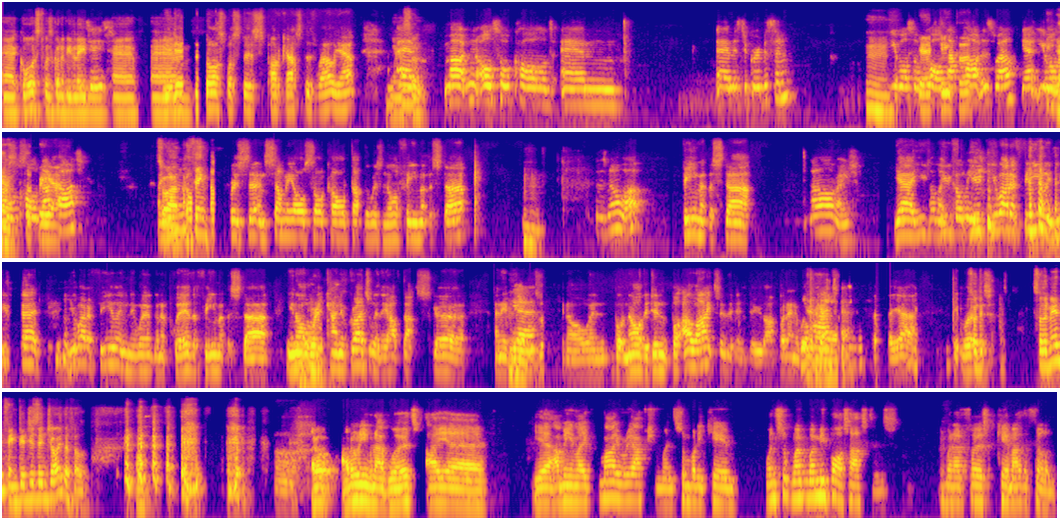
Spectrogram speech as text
uh, ghost was going to be leading. did. Uh, You did um, the Ghostbusters podcast as well, yeah. yeah, so- Um, Martin also called um, uh, Mr. Grooberson. mm. You also Yeah, called that part as well. Yeah, you also Yeah. called Sophia. that part. So And I, I think that was, uh, and Sammy also called that there was no theme at the start. mhm. There was no what? Theme at the start. All right. Yeah, you Oh you, God, you, you had a feeling. You said you had a feeling they weren't going to play the theme at the start. You know, where it kind of gradually they have that scare and it Yeah. builds up, you know. And but no, they didn't. But I liked it. They didn't do that. But anyway, Yeah. it. But yeah, it So, worked. so the main thing, did you enjoy the film? Oh. I don't, I don't even have words. I, uh, yeah, I mean, like my reaction when somebody came, when so, when when my boss asked us when I first came out of the film,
